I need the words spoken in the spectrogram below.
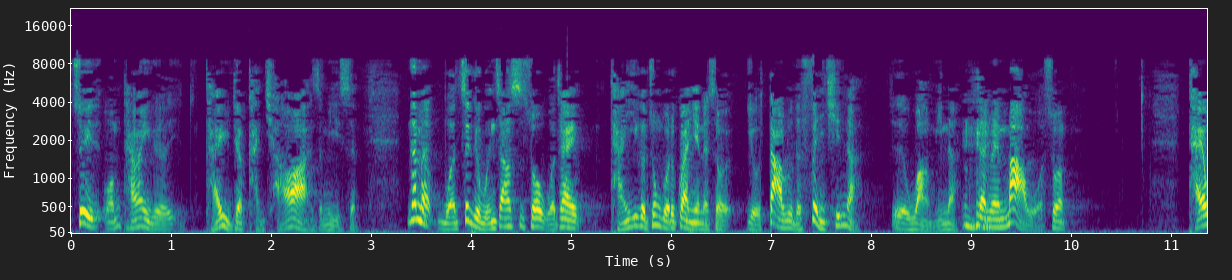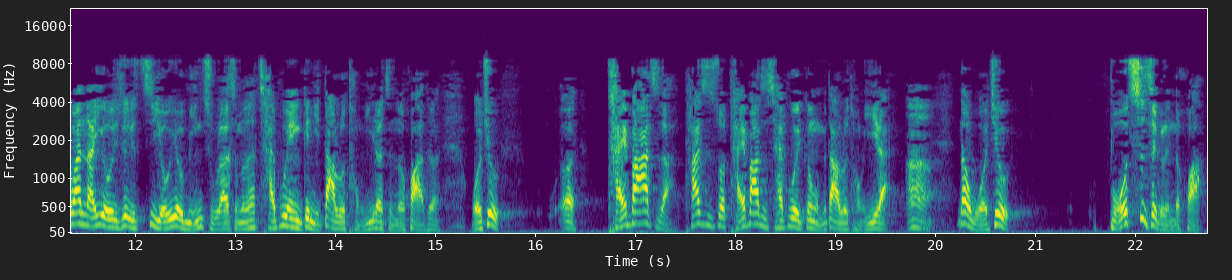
所以我们台湾有个台语叫砍桥啊，什么意思？那么我这个文章是说我在谈一个中国的观念的时候，有大陆的愤青呢，就是网民呢，在那边骂我说。台湾呢又这个自由又民主了，什么他才不愿意跟你大陆统一了，怎么话对吧？我就，呃，台巴子啊，他是说台巴子才不会跟我们大陆统一了。嗯，那我就驳斥这个人的话，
